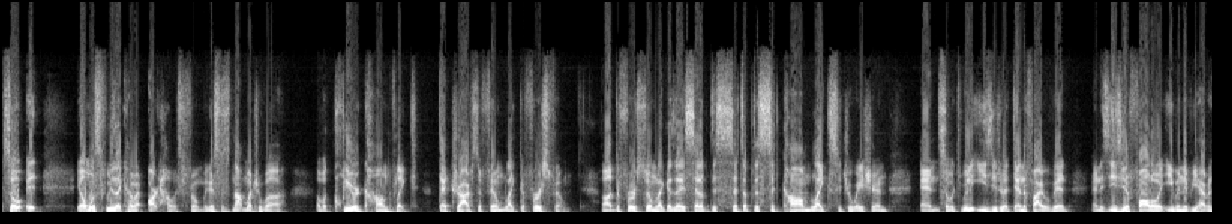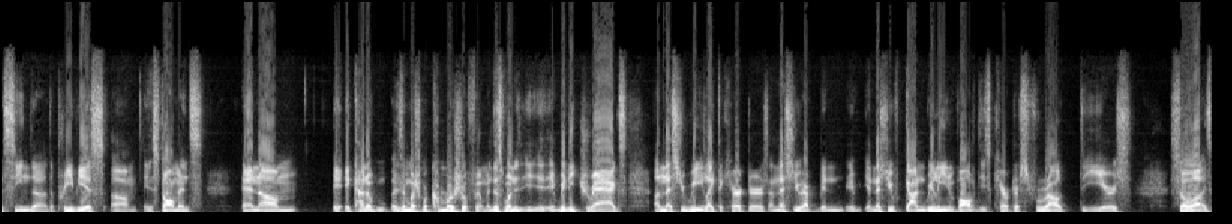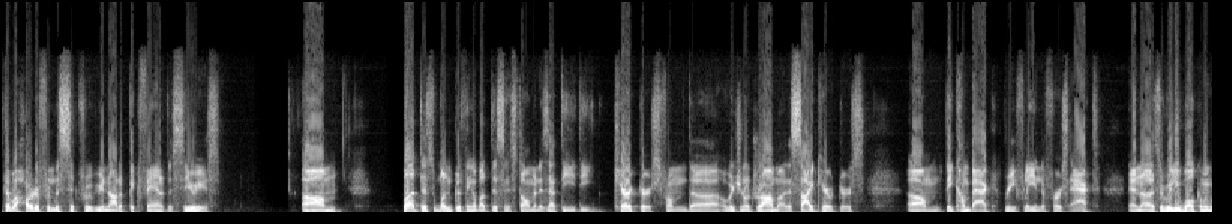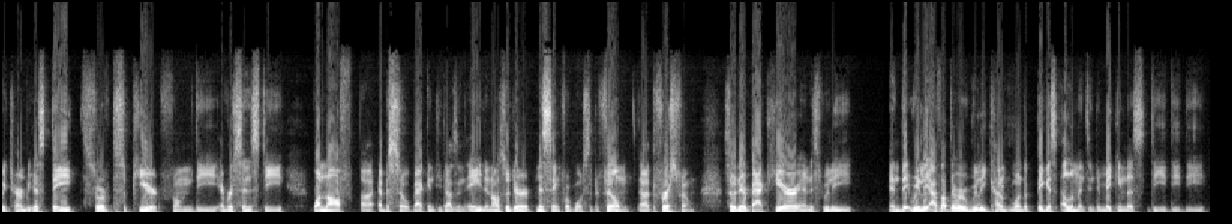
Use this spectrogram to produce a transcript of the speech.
So it it almost feels like kind of an art house film because there's not much of a of a clear conflict that drives the film like the first film. Uh, the first film, like as I set up this sets up this sitcom like situation, and so it's really easy to identify with it, and it's easy to follow it even if you haven't seen the the previous um, installments. And um, it, it kind of is a much more commercial film, and this one it, it really drags unless you really like the characters, unless you have been, unless you've gotten really involved with these characters throughout the years. So uh, it's kind of a harder film to sit through if you're not a big fan of the series. Um, but there's one good thing about this installment is that the the characters from the original drama, the side characters, um, they come back briefly in the first act and uh, it's a really welcoming return because they sort of disappeared from the ever since the one-off uh, episode back in 2008 and also they're missing for most of the film uh, the first film so they're back here and it's really and they really i thought they were really kind of one of the biggest elements into making this the the the,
